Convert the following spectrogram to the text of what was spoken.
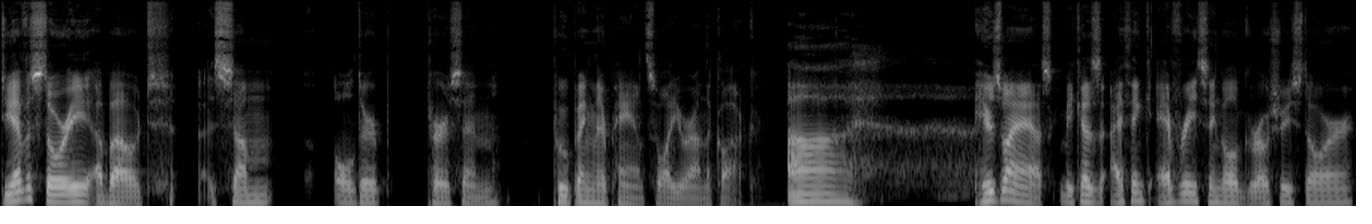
Do you have a story about uh, some older person pooping their pants while you were on the clock? Uh Here's why I ask because I think every single grocery store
